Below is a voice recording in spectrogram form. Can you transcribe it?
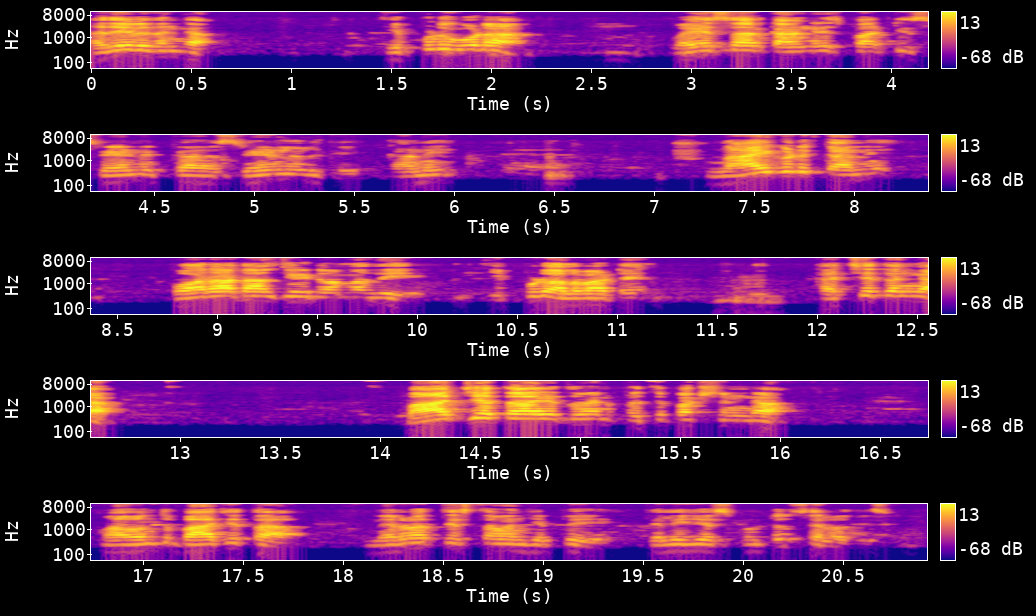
అదేవిధంగా ఎప్పుడు కూడా వైఎస్ఆర్ కాంగ్రెస్ పార్టీ శ్రేణి శ్రేణులకి కానీ నాయకుడికి కానీ పోరాటాలు చేయడం అన్నది ఎప్పుడు అలవాటే. ఖచ్చితంగా బాధ్యతాయుతమైన ప్రతిపక్షంగా మా వంతు బాధ్యత నిర్వర్తిస్తామని చెప్పి తెలియజేసుకుంటూ సెలవు తీసుకుంటాం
